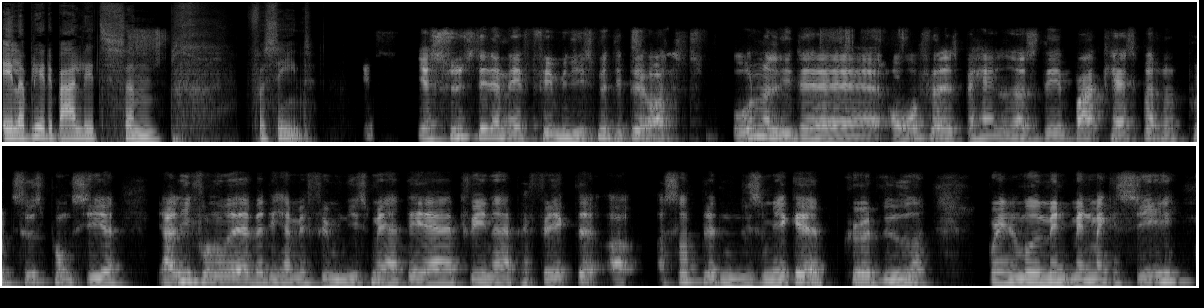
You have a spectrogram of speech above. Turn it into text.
Eller bliver det bare lidt sådan for sent? Jeg synes, det der med feminisme, det bliver også underligt øh, overfladisk behandlet. Altså, det er bare Kasper, der på et tidspunkt siger, jeg har lige fundet ud af, hvad det her med feminisme er. Det er, at kvinder er perfekte, og, og så bliver den ligesom ikke kørt videre på en eller anden måde. Men, men man kan sige,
